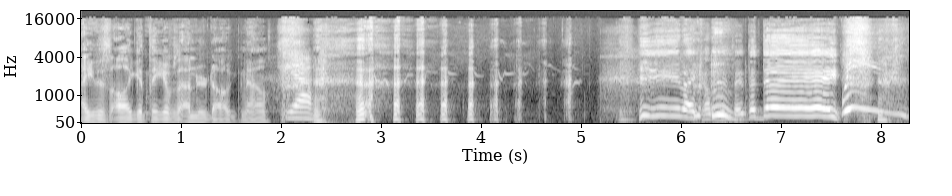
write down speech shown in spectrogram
I just all I can think of is underdog now. Yeah. Here I come to save the day.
